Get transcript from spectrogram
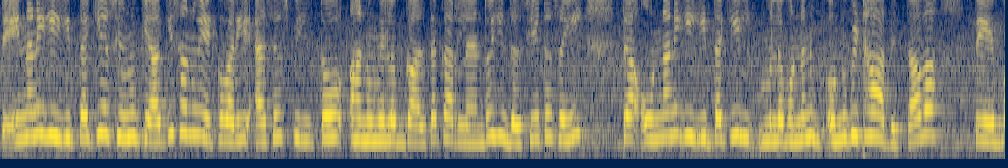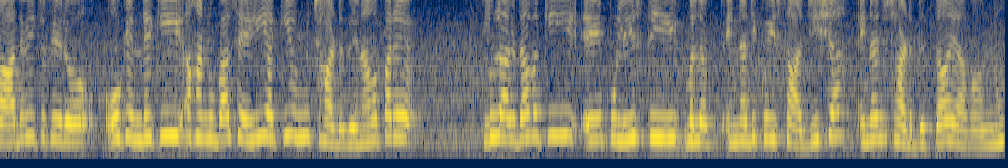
ਤੇ ਇਹਨਾਂ ਨੇ ਕੀ ਕੀਤਾ ਕਿ ਅਸੀਂ ਉਹਨੂੰ ਕਿਹਾ ਕਿ ਸਾਨੂੰ ਇੱਕ ਵਾਰੀ ਐਸਐਸਪੀ ਤੋਂ ਸਾਨੂੰ ਮਤਲਬ ਗੱਲ ਤਾਂ ਕਰ ਲੈਣ ਦਿਓ, ਅਸੀਂ ਦੱਸੀਏ ਤਾਂ ਸਹੀ। ਤਾਂ ਉਹਨਾਂ ਨੇ ਕੀ ਕੀਤਾ ਕਿ ਮਤਲਬ ਉਹਨਾਂ ਨੂੰ ਉਹਨੂੰ ਬਿਠਾ ਦਿੱਤਾ ਵਾ। ਤੇ ਬਾਅਦ ਵਿੱਚ ਫਿਰ ਉਹ ਉਹ ਕਹਿੰਦੇ ਕਿ ਸਾਨੂੰ ਬਸ ਇਹੀ ਆ ਕਿ ਉਹਨੂੰ ਛੱਡ ਦੇਣਾ ਵਾ, ਪਰ ਮੈਨੂੰ ਲੱਗਦਾ ਵਾ ਕਿ ਇਹ ਪੁਲਿਸ ਦੀ ਮਤਲਬ ਇਹਨਾਂ ਦੀ ਕੋਈ ਸਾਜ਼ਿਸ਼ ਆ ਇਹਨਾਂ ਨੇ ਛੱਡ ਦਿੱਤਾ ਹੋਇਆ ਵਾ ਉਹਨੂੰ।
